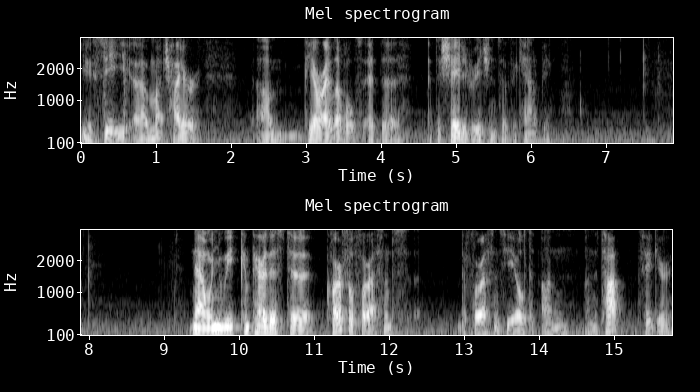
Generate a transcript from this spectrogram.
you see uh, much higher um, PRI levels at the, at the shaded regions of the canopy. Now, when we compare this to chlorophyll fluorescence, the fluorescence yield on, on the top figure,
